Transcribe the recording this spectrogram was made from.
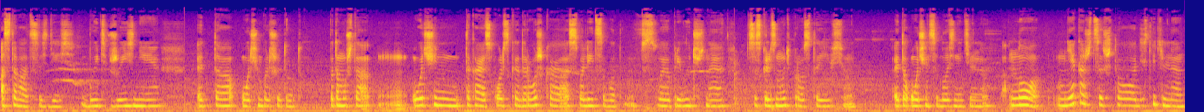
оставаться здесь, быть в жизни. Это очень большой труд потому что очень такая скользкая дорожка свалиться вот в свое привычное, соскользнуть просто и все. Это очень соблазнительно. Но мне кажется, что действительно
